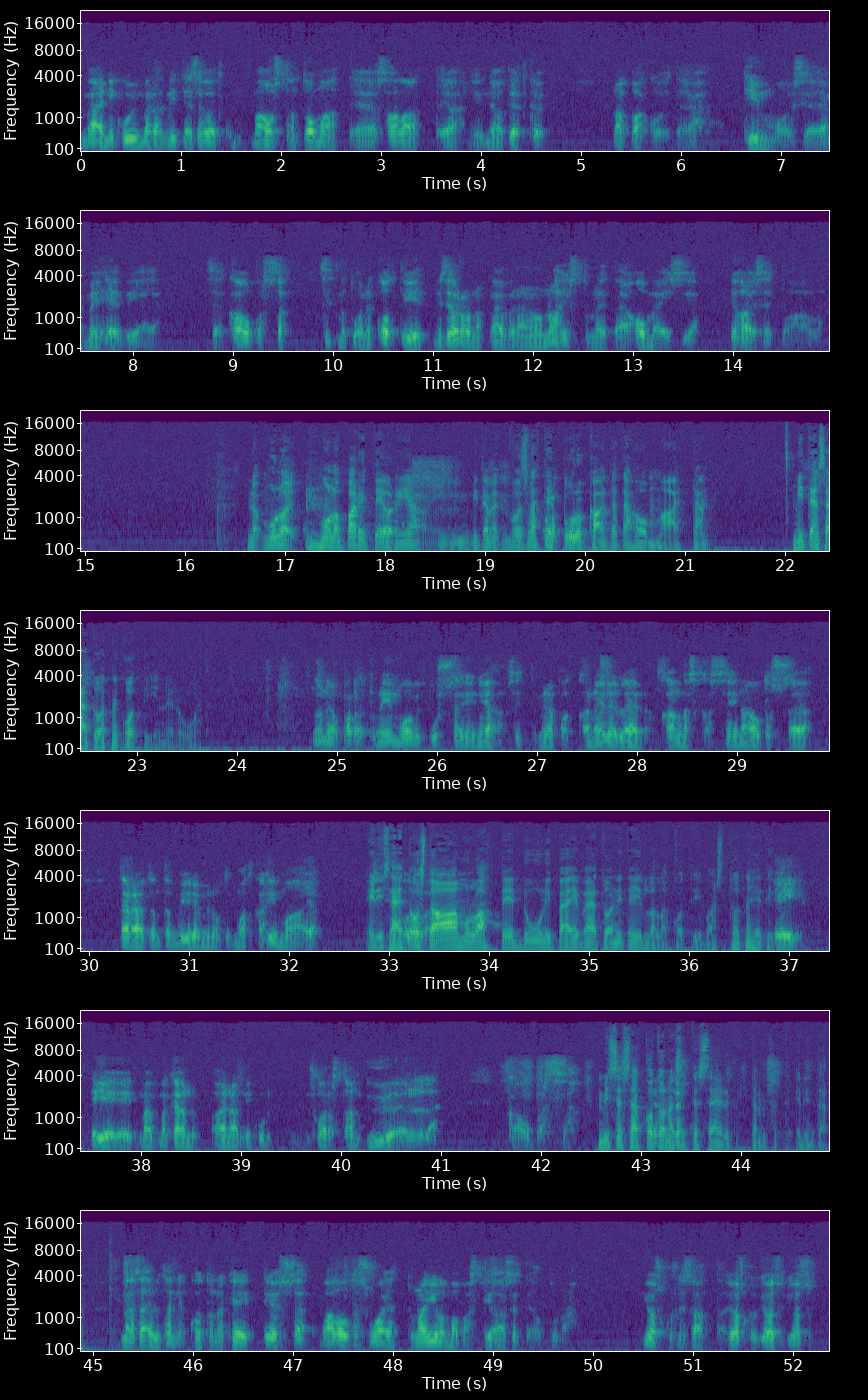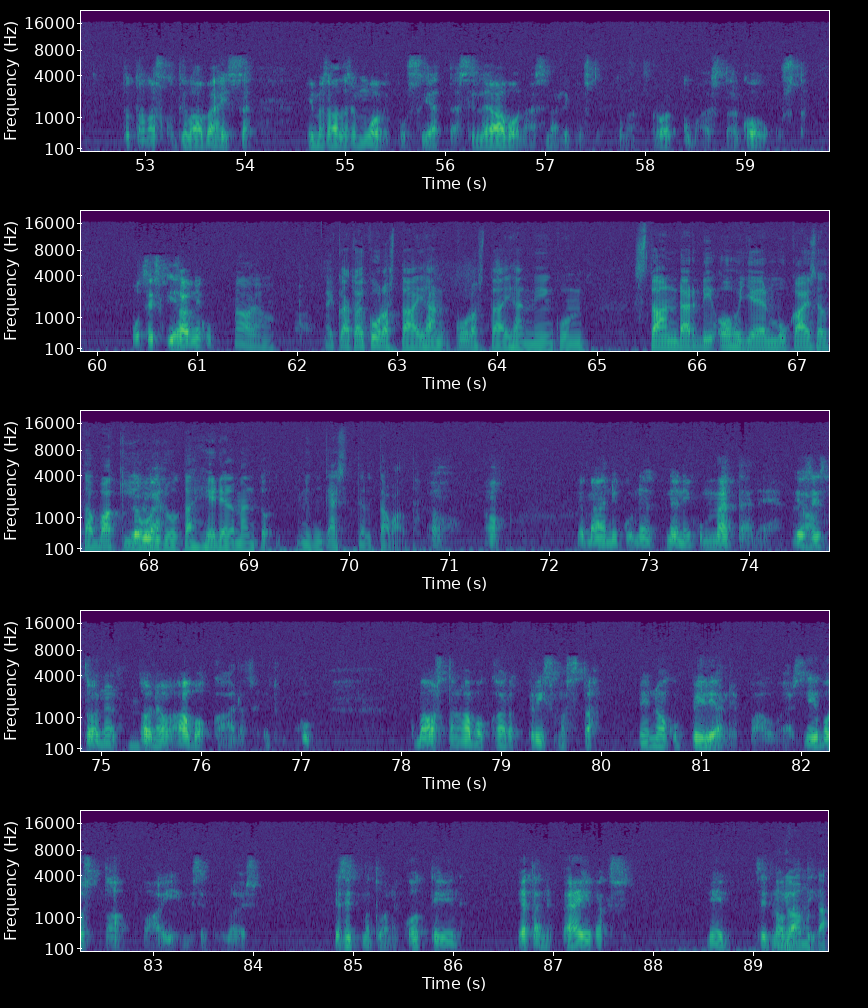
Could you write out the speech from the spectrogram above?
Mä en niin kuin ymmärrä, että miten se on, että kun mä ostan tomaatteja ja salaatteja, niin ne on, tiedätkö, napakoita ja kimmoisia ja meheviä ja siellä kaupassa. Sitten mä tuon ne kotiin, niin seuraavana päivänä ne on nahistuneita ja homeisia ja haisee pahalle. No, mulla on, mulla on pari teoriaa, mitä me voisi lähteä purkaan tätä hommaa, että miten sä tuot ne kotiin ne ruuat? No ne on pakattu niihin muovipusseihin ja sitten minä pakkaan ne edelleen kangaskasseihin autossa ja täräytän tämän viiden minuutin matka himaa. Ja Eli sä et kotilaan. osta aamulla, tee duunipäivää ja tuo niitä illalla kotiin, vaan sä tuot ne heti ei, kotiin? Ei, ei, ei. Mä, mä käyn aina niin kuin suorastaan yöllä kaupassa. Missä sä kotona ja, sitten säilytät tämmöiset elintarvikkeet? Mä säilytän ne kotona keittiössä valolta suojattuna ilmavasti aseteltuna. Joskus ne saattaa, joskus, jos, jos tota, laskutila on vähissä, niin mä saatan sen muovipussi jättää sille avonaisena ripustettuna roikkumaan jostain koukusta. Mutta siis ihan niin kuin... Joo, joo. Ei, kyllä toi kuulostaa ihan, kuulostaa ihan niin kuin standardiohjeen mukaiselta vakioidulta kyllä. hedelmän to, niin kuin käsittelytavalta. Joo, joo. Ja mä niin kuin, ne, ne niin kuin mätänee. Ja joo. siis toinen, toinen on avokaadot. Et kun, kun mä ostan avokaadot Prismasta, niin ne on kuin biljardipalloja. Niin voisi tappaa ihmiset löys. Ja sitten mä tuon ne kotiin, jätän ne päiväksi, niin sitten on Joo, mutta,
